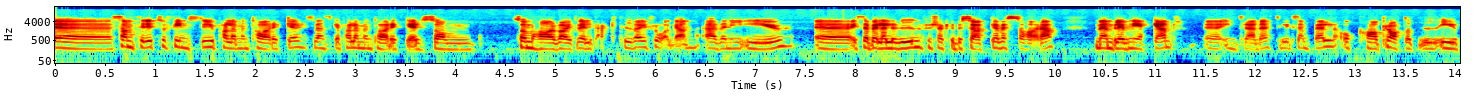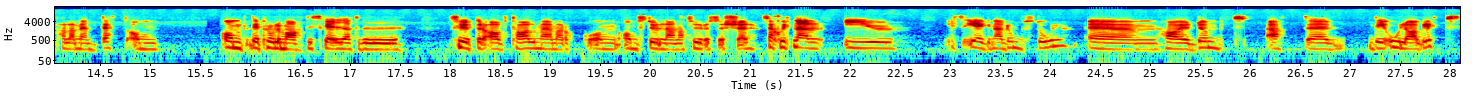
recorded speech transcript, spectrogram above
eh, samtidigt så finns det ju parlamentariker, svenska parlamentariker som, som har varit väldigt aktiva i frågan, även i EU. Eh, Isabella Lövin försökte besöka Västsahara men blev nekad eh, inträde till exempel och har pratat i EU-parlamentet om, om det problematiska i att vi sluter avtal med Marocko om, om stulna naturresurser. Särskilt när EU egna domstol eh, har dömt att eh, det är olagligt,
